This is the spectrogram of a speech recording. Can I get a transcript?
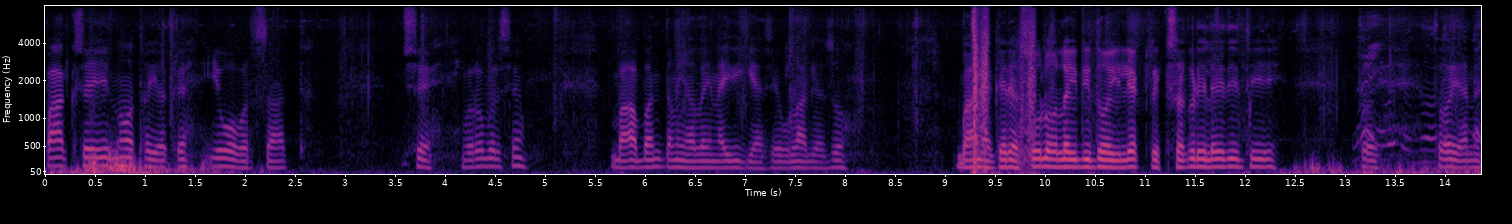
પાક છે એ ન થઈ શકે એવો વરસાદ છે. બરોબર છે? બા બંતણિયા લઈને આવી ગયા છે એવું લાગે જો બાને ઘરે સૂલો લઈ દીધો, ઇલેક્ટ્રિક સગડી લઈ દીધી. તોય તોય અને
